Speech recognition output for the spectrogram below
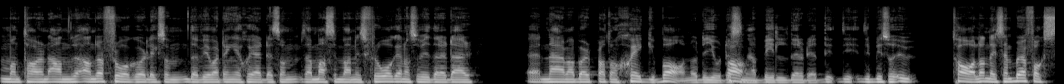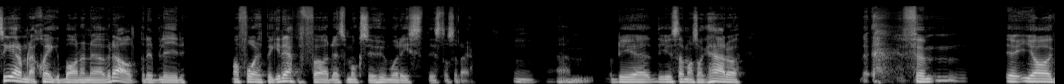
om man tar en andra, andra frågor liksom, där vi varit engagerade som så här, massinvandringsfrågan och så vidare. Där, eh, när man började prata om skäggbarn och det gjordes Ja. här bilder. Och det, det, det, det blir så talande. Sen börjar folk se de där skäggbarnen överallt. Och det blir, man får ett begrepp för det som också är humoristiskt. och sådär. Mm. Um, och det, det är ju samma sak här. Då. För, jag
